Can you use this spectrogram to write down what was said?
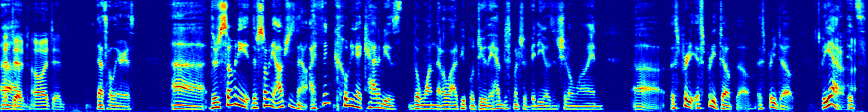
It Um, did. Oh, it did. That's hilarious. Uh, there's so many there's so many options now. I think Coding Academy is the one that a lot of people do. They have just a bunch of videos and shit online. Uh, it's pretty it's pretty dope though. It's pretty dope. But yeah, Yeah. it's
